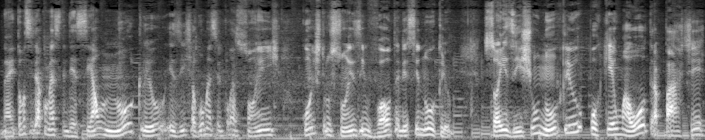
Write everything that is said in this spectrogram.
Né? Então você já começa a entender se há um núcleo, existe algumas situações, construções em volta desse núcleo. Só existe um núcleo porque uma outra parte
